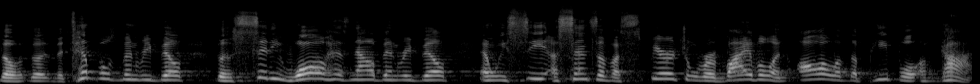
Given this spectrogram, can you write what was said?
The, the, the temple's been rebuilt, the city wall has now been rebuilt. And we see a sense of a spiritual revival in all of the people of God.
